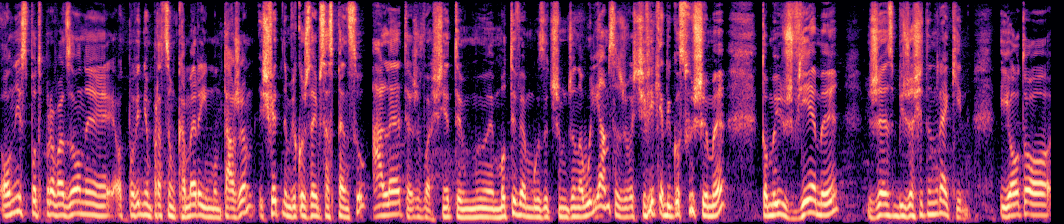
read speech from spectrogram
On jest podprowadzony odpowiednią pracą kamery i montażem, świetnym wykorzystaniem suspensu, ale też właśnie tym motywem muzycznym Johna Williamsa, że właściwie kiedy go słyszymy, to my już wiemy, że zbliża się ten rekin. I oto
